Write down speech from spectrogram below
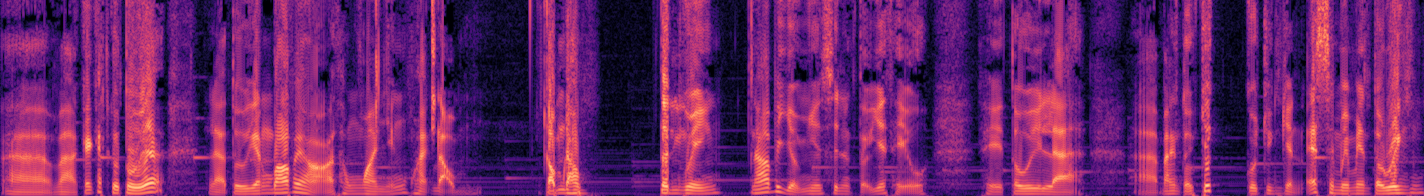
à, và cái cách của tôi á là tôi gắn bó với họ thông qua những hoạt động cộng đồng tình nguyện. Nó ví dụ như xin được tự giới thiệu thì tôi là à, ban tổ chức của chương trình SME Mentoring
